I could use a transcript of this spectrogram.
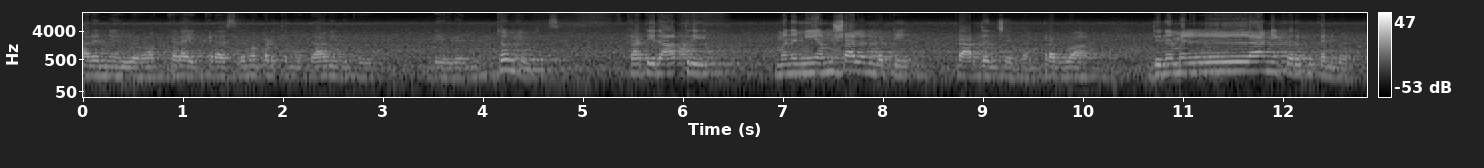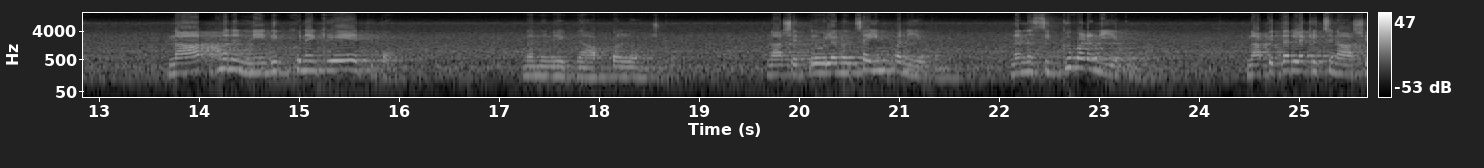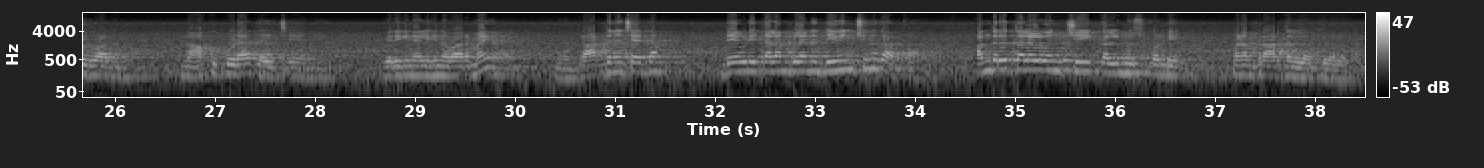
అరణ్యంలో అక్కడ ఇక్కడ శ్రమ పడుతున్న దావీదుకు దేవుడు ఎంతో మేలు చేశాడు. కాబట్టి రాత్రి మనం ఈ అంశాలను బట్టి ప్రార్థన చేద్దాం. ప్రభువా దినమెల్లా నీ కొరకు కనిపెడతాను నా ఆత్మను నీ దిక్కునేకే ఎత్తుతాను. నన్ను నీ జ్ఞాపకంలో ఉంచుకో. నా శత్రువులను చయింపనీయకుండా నన్ను సిగ్గుపడనీయకుండా నా పితరులకు ఇచ్చిన ఆశీర్వాదం నాకు కూడా దయచేయని విరిగి నలిగిన వారమై మనం ప్రార్థన చేద్దాం. దేవుడి తలంపులను దీవించునుగాక. అందరూ తలలు వంచి కళ్ళు మూసుకోండి. మనం ప్రార్థనలోకి వెళదాం.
